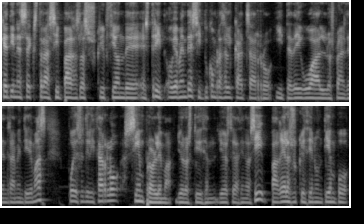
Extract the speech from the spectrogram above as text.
¿Qué tienes extra si pagas la suscripción de Street? Obviamente, si tú compras el cacharro y te da igual los planes de entrenamiento y demás, puedes utilizarlo sin problema. Yo lo estoy, yo estoy haciendo así, pagué la suscripción un tiempo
